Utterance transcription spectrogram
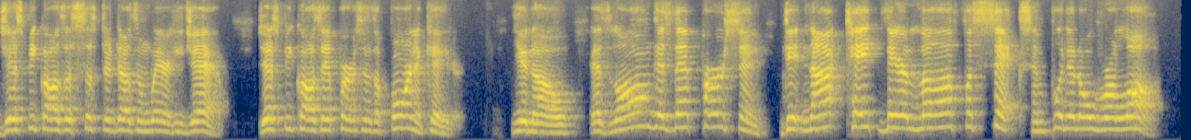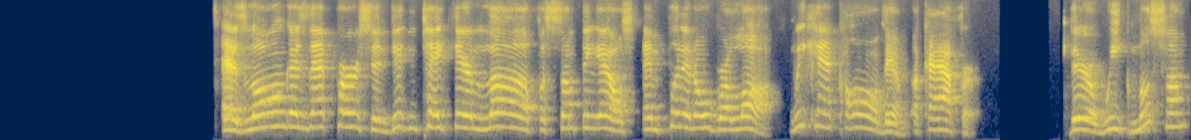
Just because a sister doesn't wear hijab, just because that person's a fornicator, you know, as long as that person did not take their love for sex and put it over Allah, as long as that person didn't take their love for something else and put it over Allah, we can't call them a kafir. They're a weak Muslim.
